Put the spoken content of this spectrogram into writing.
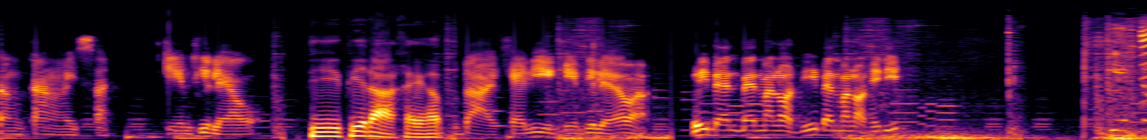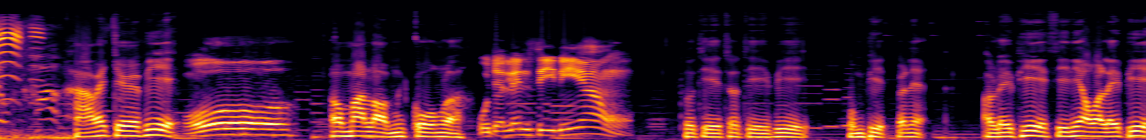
กังๆไอสัตว์เกมที่แล้ว พี่พี่ด่าใครครับด่าแครี่เกมที่แล้วอะเฮ้ยแบนแบนมาหลอดดิแบนมาหลอดให้ดิทีมตรงข้ามหาไม่เจอพี่ โอ้เอามาหลอมมันโกงเหรอกูจะเล่นซีเนียล โทุทีโทุทีพี่ ผมผิดปะเนี่ย เอาเลยพี่ซีเนียลเอาเลยพี่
